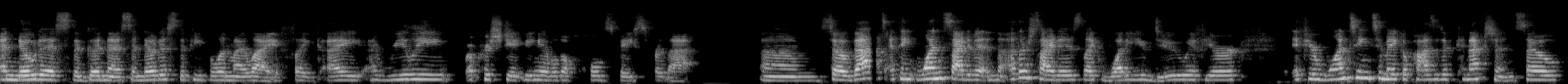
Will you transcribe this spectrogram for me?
and notice the goodness and notice the people in my life. Like, I I really appreciate being able to hold space for that. Um, so that's I think one side of it, and the other side is like, what do you do if you're if you're wanting to make a positive connection? So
